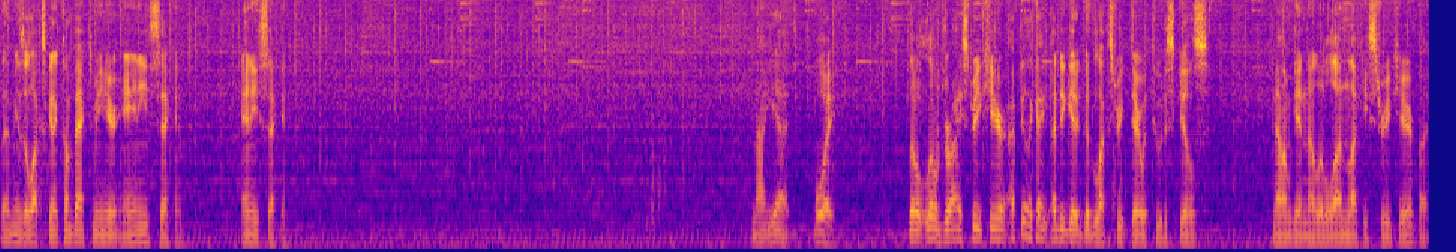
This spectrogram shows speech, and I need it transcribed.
That means the luck's going to come back to me here any second. Any second. Not yet. Boy. Little little dry streak here. I feel like I, I did get a good luck streak there with two to skills. Now I'm getting a little unlucky streak here, but...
